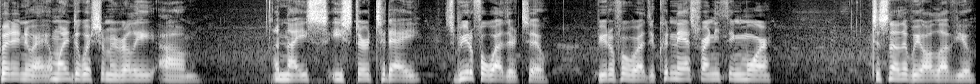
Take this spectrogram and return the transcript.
But anyway, I wanted to wish him a really um, a nice Easter today. It's beautiful weather too. Beautiful weather. Couldn't ask for anything more. Just know that we all love you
